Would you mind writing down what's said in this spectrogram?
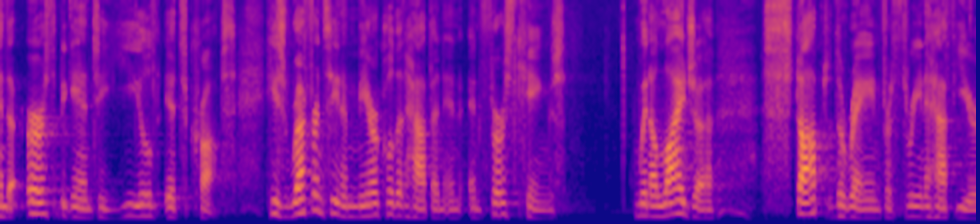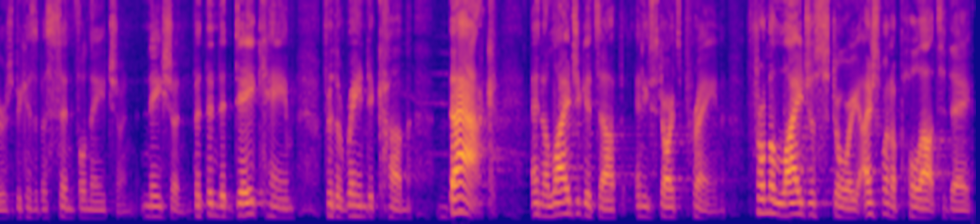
and the earth began to yield its crops. He's referencing a miracle that happened in, in 1 Kings when Elijah stopped the rain for three and a half years because of a sinful nation, nation. But then the day came for the rain to come back, and Elijah gets up and he starts praying. From Elijah's story, I just want to pull out today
